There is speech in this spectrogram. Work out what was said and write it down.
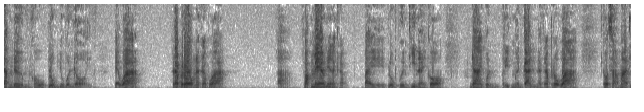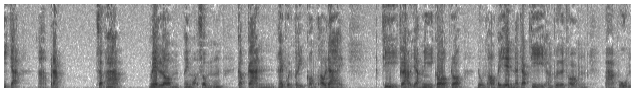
ดั้งเดิมเขาปลูกอยู่บนดอย แต่ว่า รับรองนะครับว่าฟักแมวเนี่ยนะครับไปปลูกพื้นที่ไหนก็ได้ผลผลิตเหมือนกันนะครับ เพราะว่าเขาสามารถที่จะปรับสภาพแวดล้อมให้เหมาะสมกับการให้ผลผลิตของเขาได้ ที่กล่าวอย่างนี้ก็เพราะลุงเผาไปเห็นนะครับ ที่อำเภอทองผาภูมิ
